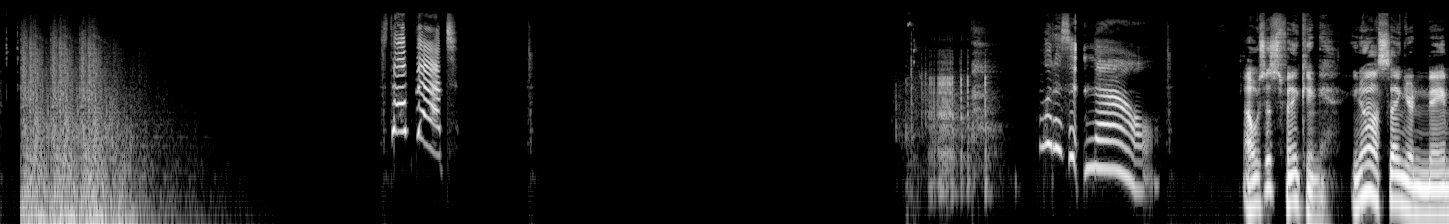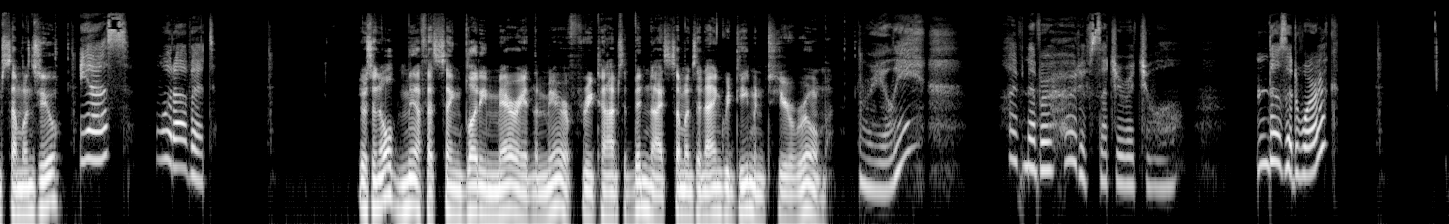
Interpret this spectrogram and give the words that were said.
Stop that! What is it now? I was just thinking, you know how saying your name summons you? Yes, what of it? There's an old myth that saying Bloody Mary in the mirror three times at midnight summons an angry demon to your room. Really? I've never heard of such a ritual. Does it work?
